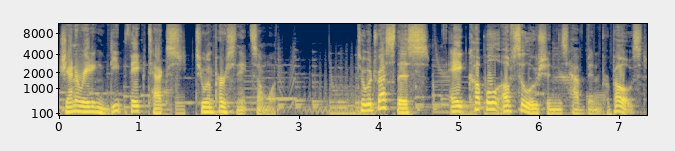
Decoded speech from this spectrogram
generating deepfake text to impersonate someone. To address this, a couple of solutions have been proposed.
